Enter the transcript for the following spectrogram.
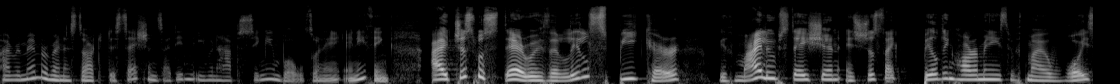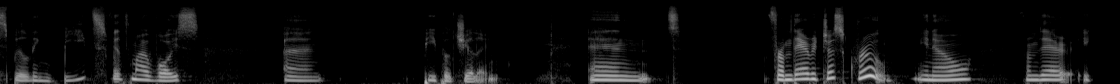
I remember when I started the sessions, I didn't even have singing bowls or any, anything. I just was there with a little speaker with my loop station. It's just like building harmonies with my voice, building beats with my voice, and people chilling. And from there, it just grew, you know. From there, it,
